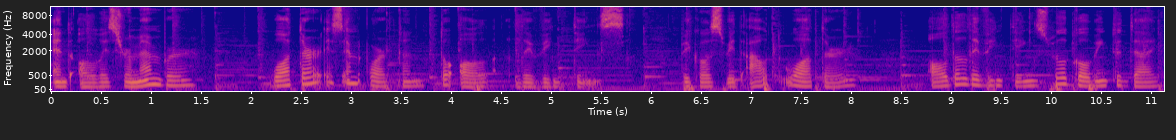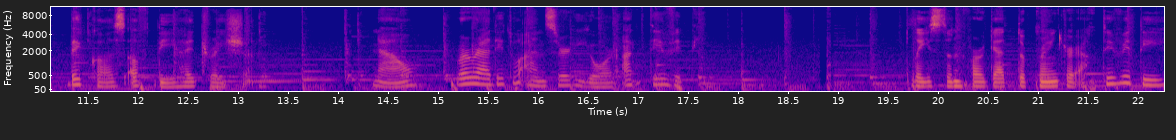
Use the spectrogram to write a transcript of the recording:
And always remember, water is important to all living things because without water, all the living things will going to die because of dehydration. Now, we're ready to answer your activity. Please don't forget to print your activity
